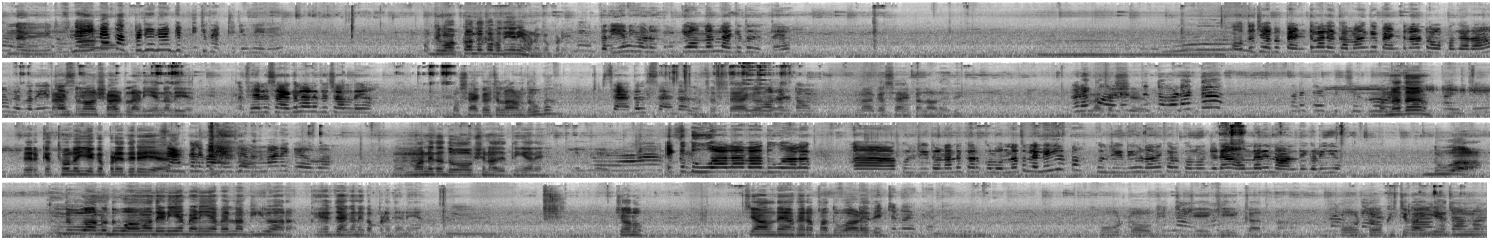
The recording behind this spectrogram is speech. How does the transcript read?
ਨਹੀਂ ਤੁਸੀਂ ਨਹੀਂ ਮੈਂ ਕੱਪੜੇ ਨਾਲ ਗੱਡੀ 'ਚ ਬੈਠ ਜੂ ਫਿਰ। ਉਹ ਜਵਾਕਾਂ ਦੇ ਤਾਂ ਵਧੀਆ ਨਹੀਂ ਹੋਣੇ ਕੱਪੜੇ। ਵਧੀਆ ਨਹੀਂ ਹੋਣਾ? ਕਿ ਉਹਨਾਂ ਨੂੰ ਲੈ ਕੇ ਤਾਂ ਦਿੱਤੇ ਆ। ਉਹ ਤਾਂ ਜੇ ਆਪਾਂ ਪੈਂਟ ਵਾਲੇ ਕਵਾਂਗੇ ਪੈਂਟ ਨਾਲ ਟੌਪ ਵਗੈਰਾ ਫਿਰ ਵਧੀਆ ਪੈਂਟ ਨਾਲ ਸ਼ਰਟ ਲੈਣੀ ਹੈ ਇਹਨਾਂ ਲਈ ਐਤਕੀ। ਫਿਰ ਸਾਈਕਲ ਵਾਲੇ ਤੇ ਚੱਲਦੇ ਆ। ਉਹ ਸਾਈਕਲ ਚਲਾਉਣ ਦਊਗਾ? Cycle cycle. ਅੱਛਾ ਸਾਈਕਲ। ਮਾਡਲ ਟਾਊਨ ਮੈਂ ਕਿਹਾ ਸਾਈਕਲ ਵਾਲੇ ਦੇ। ਮੈਂ ਕੋੜੇ ਕਿਹਾ ਤੇ ਤੋੜਾ ਤਾ। ਅਰੇ ਤੇ ਪਿੱਛੇ ਕੋ ਮੰਨਤ? ਹਾਂਜੀ। ਫਿਰ ਕਿੱਥੋਂ ਲਈਏ ਕੱਪੜੇ ਤੇਰੇ ਯਾਰ? ਸਾਈਕਲ ਬਾਰੇ ਤੇ। ਮੰਮਾ ਨੇ ਕਿਹਾ ਵਾ। ਮੰਮਾ ਨੇ ਤਾਂ ਦੋ ਆਪਸ਼ਨਾਂ ਦਿੱਤੀਆਂ ਨੇ। ਇੱਕ ਦੂਆ ਵਾਲਾ ਵਾ ਦੂਆ ਵਾਲਾ ਆ ਕੁਲਜੀਤ ਉਹਨਾਂ ਦੇ ਘਰ ਕੋਲ ਉਹਨਾਂ ਤੋਂ ਲੈ ਲਈਏ ਆਪਾਂ? ਕੁਲਜੀਤ ਦੀ ਉਹਨਾਂ ਦੇ ਘਰ ਕੋਲੋਂ ਜਿਹੜਾ ਉਹਨਾਂ ਦੇ ਨਾਲ ਦੀ ਗਲੀ ਆ। ਦੁਆ ਦੁਆ ਨੂੰ ਦੁਆਵਾਂ ਦੇਣੀਆਂ ਪੈਣੀਆਂ ਪਹਿਲਾਂ 20 ਵਾਰ ਫਿਰ ਜਾ ਕੇ ਨੇ ਕੱਪੜੇ ਦੇਣੇ ਆ। ਚਲੋ ਚੱਲਦੇ ਆ ਫਿਰ ਆਪਾਂ ਦੁਆ ਵਾਲੇ ਦੀ। ਚਲੋ ਇੱਕ ਫੋਟੋ ਖਿੱਚ ਕੇ ਕੀ ਕਰਨਾ? ਫੋਟੋ ਖਿਚਵਾਈਏ ਦੋਨੋਂ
